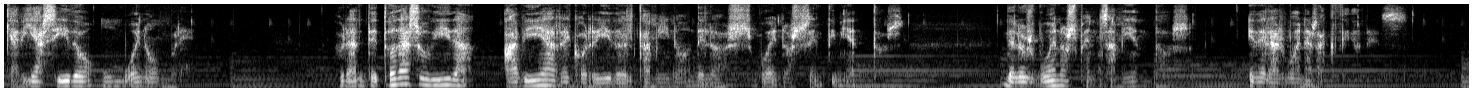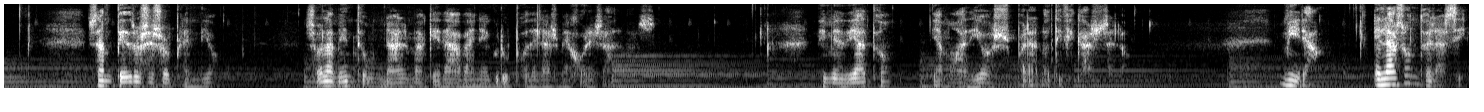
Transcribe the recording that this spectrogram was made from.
que había sido un buen hombre. Durante toda su vida había recorrido el camino de los buenos sentimientos, de los buenos pensamientos y de las buenas acciones. San Pedro se sorprendió. Solamente un alma quedaba en el grupo de las mejores almas. De inmediato llamó a Dios para notificárselo. Mira, el asunto era así.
